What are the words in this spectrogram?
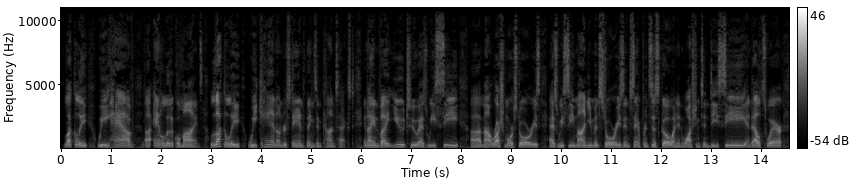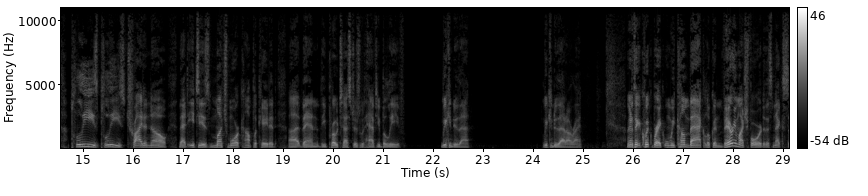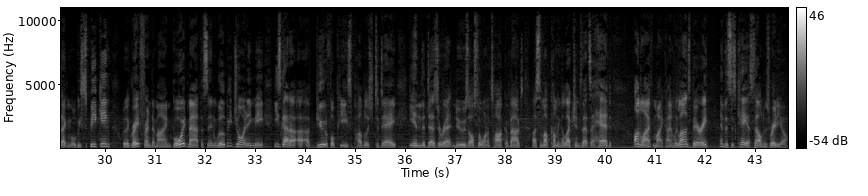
Luckily, we have uh, analytical minds. Luckily, we can understand things in context. And I invite you to, as we see uh, Mount Rushmore stories, as we see monument stories in San Francisco and in Washington, D.C., and elsewhere, please, please try to know that it is much more complicated uh, than the protesters would have you believe. We can do that. We can do that all right. I'm going to take a quick break. When we come back, looking very much forward to this next segment, we'll be speaking with a great friend of mine, Boyd Matheson, will be joining me. He's got a, a beautiful piece published today in the Deseret News. Also, want to talk about uh, some upcoming elections. That's ahead on Live Mic. I'm Lee Lonsberry, and this is KSL News Radio.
